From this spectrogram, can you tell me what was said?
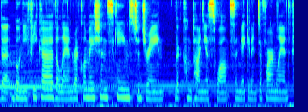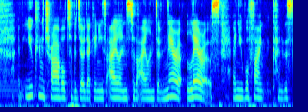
the Bonifica, the land reclamation schemes to drain the Campagna swamps and make it into farmland, you can travel to the Dodecanese islands, to the island of Leros, and you will find kind of this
